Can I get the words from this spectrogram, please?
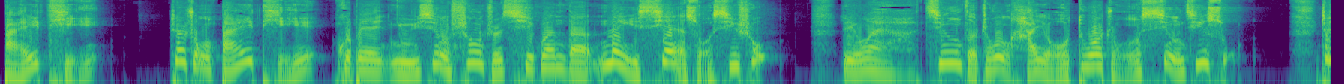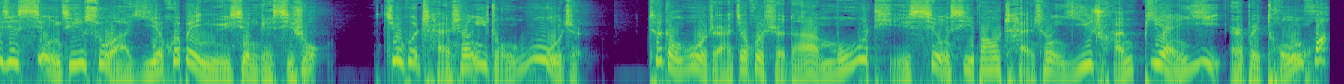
白体，这种白体会被女性生殖器官的内腺所吸收。另外啊，精子中含有多种性激素，这些性激素啊也会被女性给吸收。就会产生一种物质，这种物质就会使得母体性细胞产生遗传变异而被同化，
